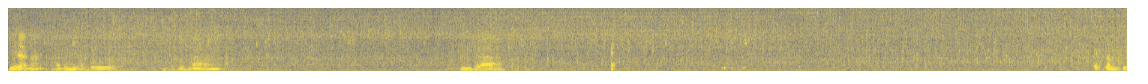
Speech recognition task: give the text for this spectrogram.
জিরা না? না জিরা একটা মিশে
